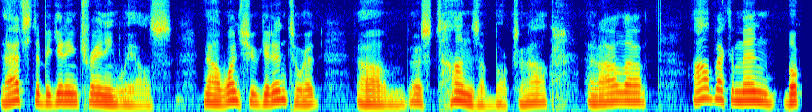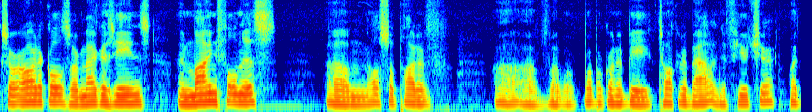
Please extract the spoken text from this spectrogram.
That's the beginning training wheels. Now, once you get into it, um, there's tons of books, and I'll and I'll uh, I'll recommend books or articles or magazines and mindfulness. Um, also, part of uh, of what we're, what we're going to be talking about in the future. What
